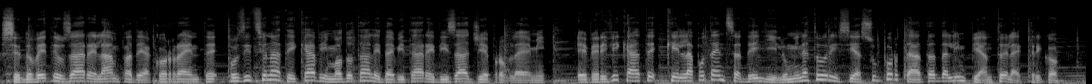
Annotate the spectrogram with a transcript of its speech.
Se dovete usare lampade a corrente, posizionate i cavi in modo tale da evitare disagi e problemi e verificate che la potenza degli illuminatori sia supportata dall'impianto elettrico.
